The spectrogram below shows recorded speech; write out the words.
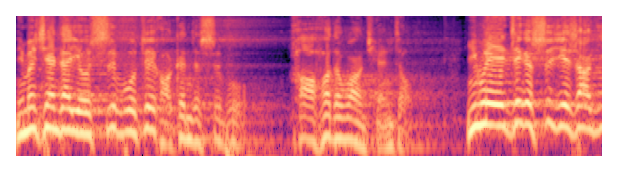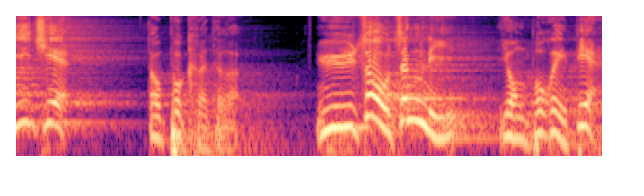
你们现在有师傅，最好跟着师傅好好的往前走，因为这个世界上一切都不可得，宇宙真理永不会变，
